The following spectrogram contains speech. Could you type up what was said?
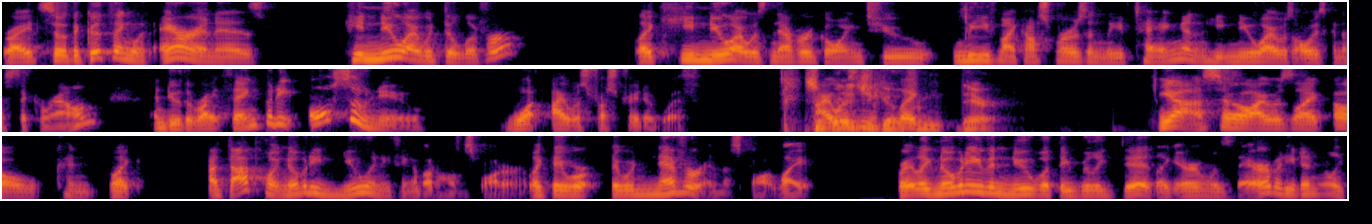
right? So the good thing with Aaron is he knew I would deliver. Like he knew I was never going to leave my customers and leave Tang, and he knew I was always going to stick around and do the right thing. But he also knew what I was frustrated with. So I where was did you go like- from there? Yeah. So I was like, oh, can like at that point, nobody knew anything about HomeSpotter. Like they were they were never in the spotlight. Right. Like nobody even knew what they really did. Like Aaron was there, but he didn't really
